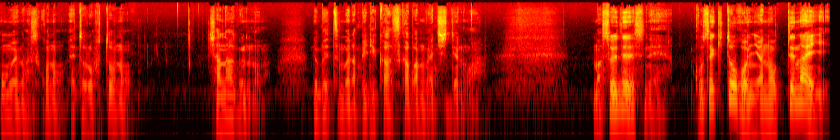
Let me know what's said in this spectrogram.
思いますこのエトロフ島のシャナ郡のルベツ村ピリカースカバンガイチっていうのがまあ、それでですね戸籍謄本には載ってない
